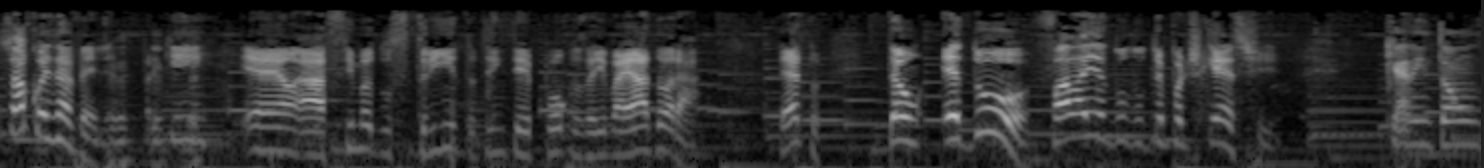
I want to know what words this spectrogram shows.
Só coisa velha. Pra quem é acima dos 30, 30 e poucos aí vai adorar. Certo? Então, Edu, fala aí, Edu, do teu podcast. Quero então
